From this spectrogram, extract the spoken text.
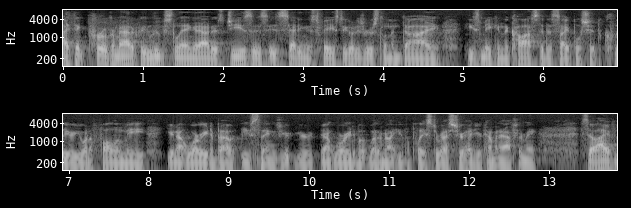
I think programmatically, Luke's laying it out as Jesus is setting his face to go to Jerusalem and die. He's making the cost of discipleship clear. You want to follow me. You're not worried about these things. You're, you're not worried about whether or not you have a place to rest your head. You're coming after me. So I've,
